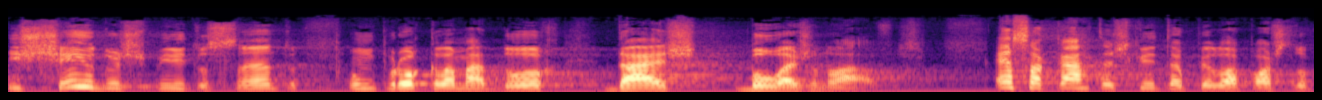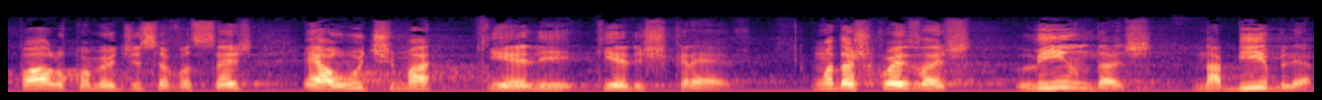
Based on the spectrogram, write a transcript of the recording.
e cheio do Espírito Santo, um proclamador das boas novas. Essa carta escrita pelo apóstolo Paulo, como eu disse a vocês, é a última que ele, que ele escreve. Uma das coisas lindas na Bíblia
